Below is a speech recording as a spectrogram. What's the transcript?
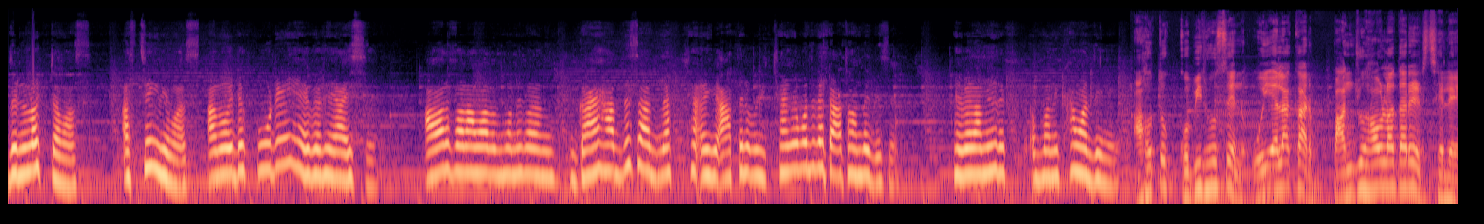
দুইটা লট্টা মাছ আর চিংড়ি মাছ। আমি ওইটা কুড়ি এবারে আইসে। আমার পর আমার মনে করেন গায়ে হাত দিয়েছে আর হাতের ঠ্যাঙের মধ্যে একটা আঠান দিয়ে দিছে এবার আমি মানে খামার দিইনি। আহত কবির হোসেন ওই এলাকার পাঞ্জু হাওলাদারের ছেলে।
